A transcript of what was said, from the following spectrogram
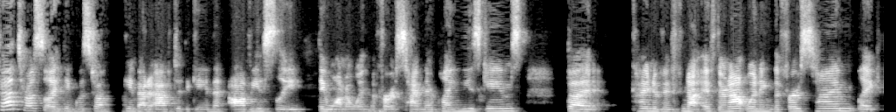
Fatts Russell, I think, was talking about it after the game that obviously they want to win the first time they're playing these games, but kind of if not if they're not winning the first time, like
